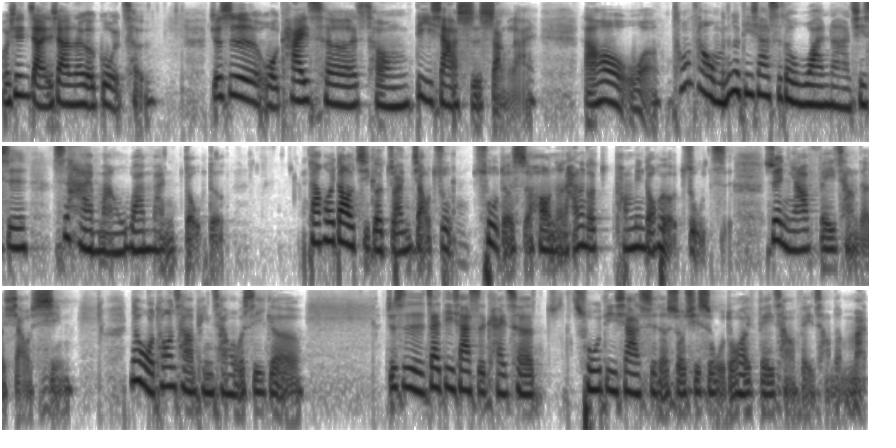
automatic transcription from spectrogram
我先讲一下那个过程，就是我开车从地下室上来。然后我通常我们那个地下室的弯啊，其实是还蛮弯蛮陡的。它会到几个转角处处的时候呢，它那个旁边都会有柱子，所以你要非常的小心。那我通常平常我是一个，就是在地下室开车出地下室的时候，其实我都会非常非常的慢。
